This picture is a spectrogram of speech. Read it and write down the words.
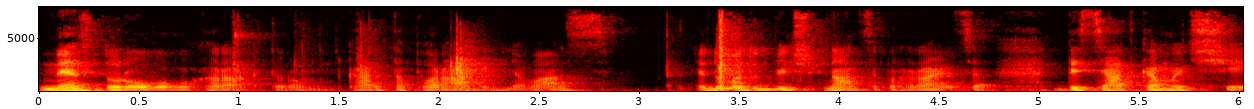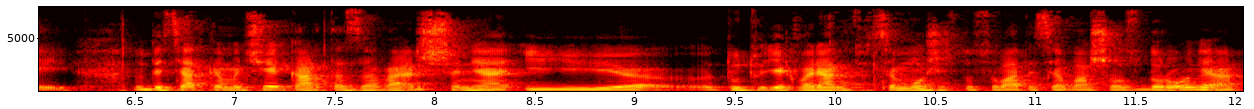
нездорового характеру. Карта поради для вас. Я думаю, тут більше фінанси програються. Десятка мечей. Ну, десятка мечей карта завершення, і е, тут, як варіант, це може стосуватися вашого здоров'я.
